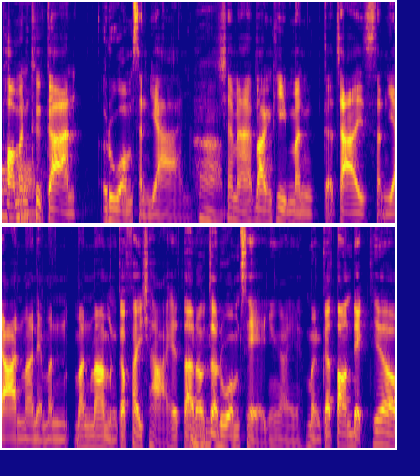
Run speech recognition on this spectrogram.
เพราะมันคือการรวมสัญญาณครับใช่ไหมบางทีมันกระจายสัญญาณมาเนี่ยมันมันมาเหมือนกับไฟฉายแต่เราจะรวมแสงยังไง เหมือนกับตอนเด็กที่เรา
